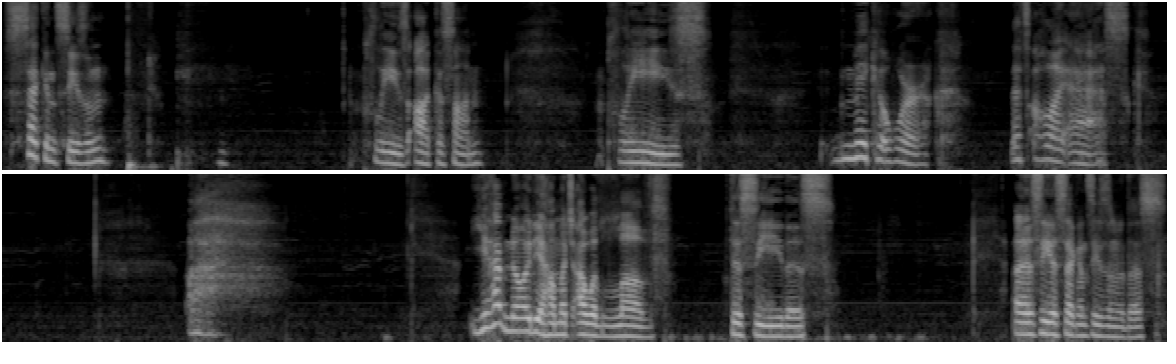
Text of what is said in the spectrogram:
Second season. Please, Akasan. Please. Make it work. That's all I ask. you have no idea how much I would love to see this. Uh, see a second season of this.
